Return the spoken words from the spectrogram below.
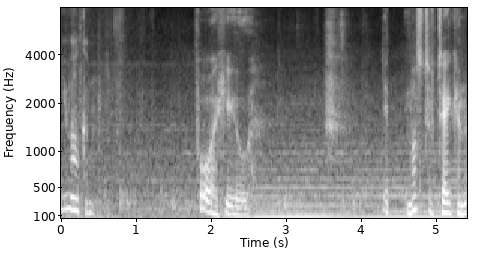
You're welcome. Poor Hugh. It must have taken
